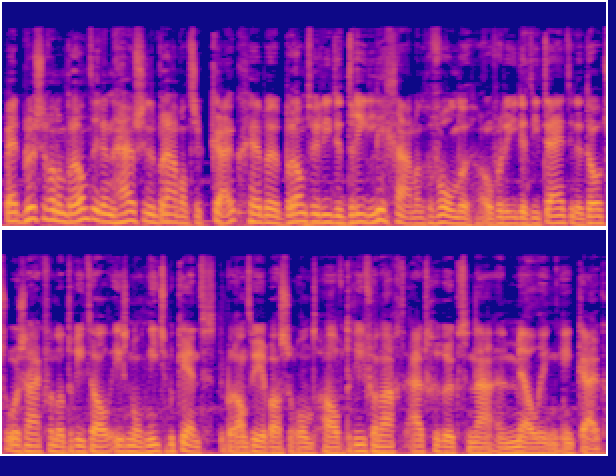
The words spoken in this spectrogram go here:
Bij het blussen van een brand in een huis in het Brabantse Kuik... hebben brandweerlieden drie lichamen gevonden. Over de identiteit en de doodsoorzaak van dat drietal is nog niets bekend. De brandweer was rond half drie vannacht uitgerukt na een melding in Kuik.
